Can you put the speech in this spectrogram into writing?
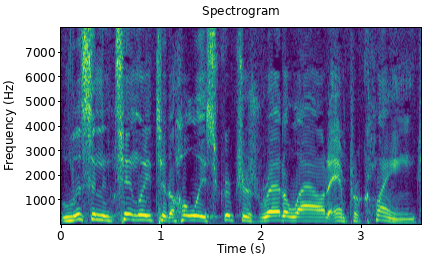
listen intently to the Holy Scriptures read aloud and proclaimed,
